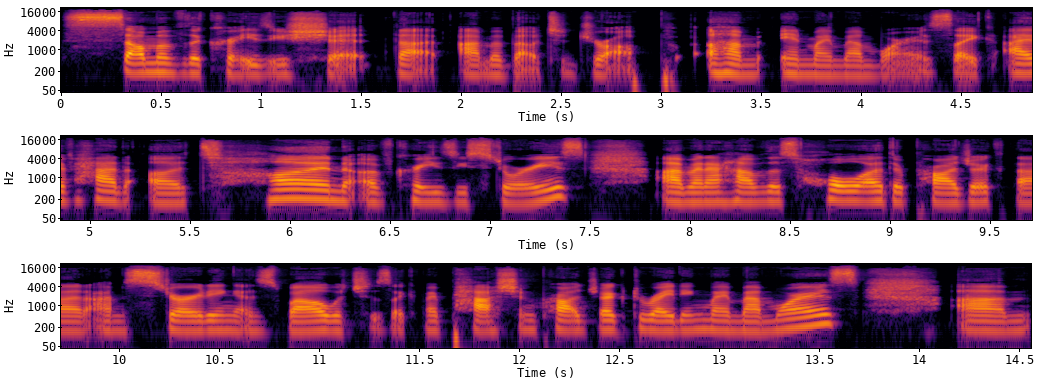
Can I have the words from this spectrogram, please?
some of the crazy shit that I'm about to drop um, in my memoirs. Like I've had a ton of crazy stories. Um, and I have this whole other project that I'm starting as well well, which is like my passion project, writing my memoirs. Um,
